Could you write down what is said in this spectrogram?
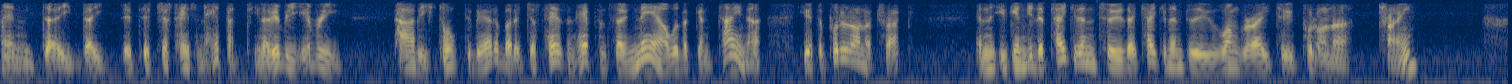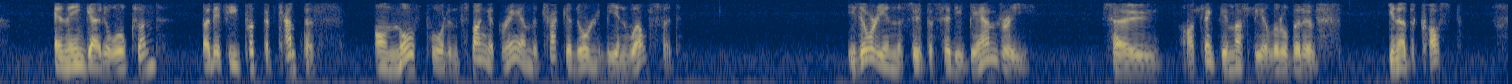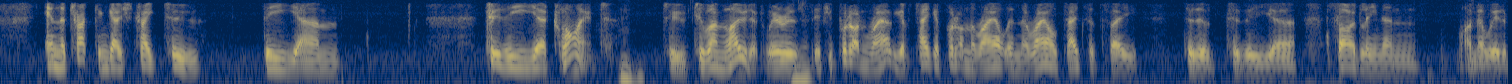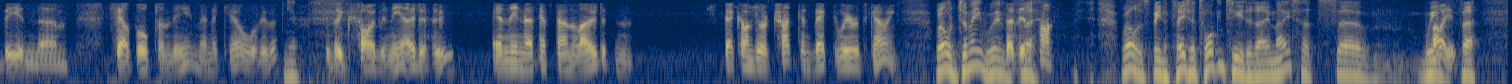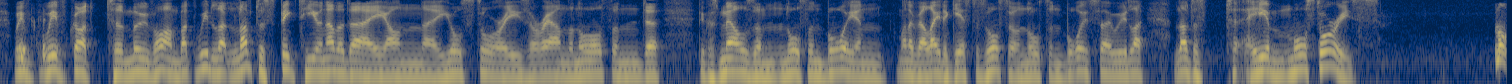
and they they it, it just hasn't happened. You know, every every party's talked about it, but it just hasn't happened. So now with a container, you have to put it on a truck, and you can either take it into they take it into Whangarei to put on a train, and then go to Auckland. But if you put the compass on Northport and swung it round, the truck would already be in Wellsford. He's already in the super city boundary, so I think there must be a little bit of, you know, the cost, and the truck can go straight to the um, to the uh, client. Mm-hmm to, to unload it. Whereas yeah. if you put it on rail, you have to take it, put it on the rail, and the rail takes it, say, to the to the uh, sideline and I don't know where to be in um, South Auckland there, Manukau or whatever. Yeah. The big sideline there, Otahu, and then they have to unload it and back onto a truck and back to where it's going. Well, Jimmy, we've. So uh, well, it's been a pleasure talking to you today, mate. It's uh, we've. Oh, yeah. Uh, we've we've got to move on, but we'd lo- love to speak to you another day on uh, your stories around the north, and uh, because Mel's a Northern boy, and one of our later guests is also a Northern boy, so we'd lo- love to, to hear more stories.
